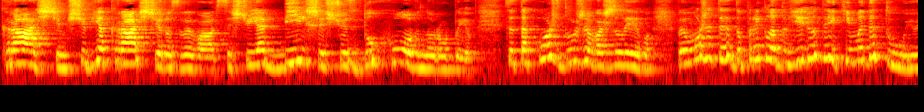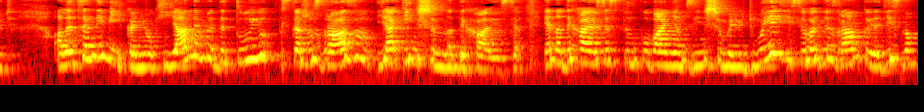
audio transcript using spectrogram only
кращим, щоб я краще розвивався, що я більше щось духовно робив. Це також дуже важливо. Ви можете, до прикладу, є люди, які медитують. Але це не мій коньок. Я не медитую, скажу зразу, я іншим надихаюся. Я надихаюся спілкуванням з іншими людьми. І сьогодні зранку я дійсно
